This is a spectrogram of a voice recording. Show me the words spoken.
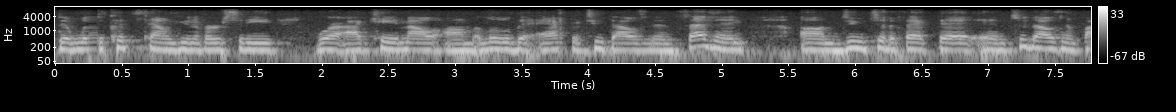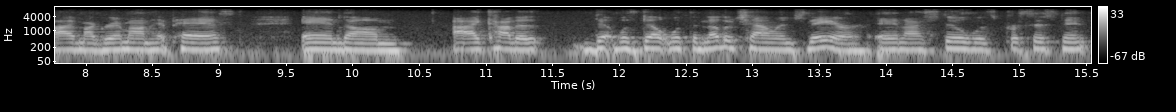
Then went to Kutztown University, where I came out um, a little bit after 2007, um, due to the fact that in 2005 my grandmom had passed, and um, I kind of de- was dealt with another challenge there, and I still was persistent.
